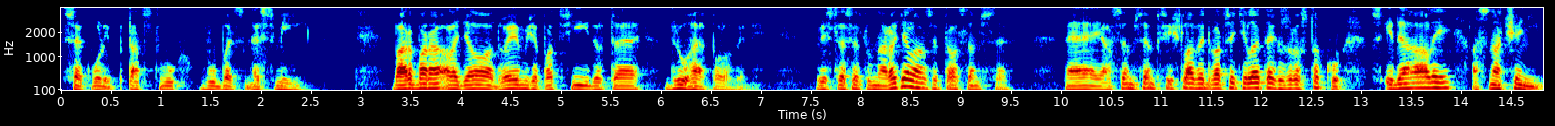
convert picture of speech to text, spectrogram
se kvůli ptactvu vůbec nesmí. Barbara ale dělala dojem, že patří do té druhé poloviny. Vy jste se tu narodila? zeptal jsem se. Ne, já jsem sem přišla ve 20 letech z Rostoku s ideály a s nadšením.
